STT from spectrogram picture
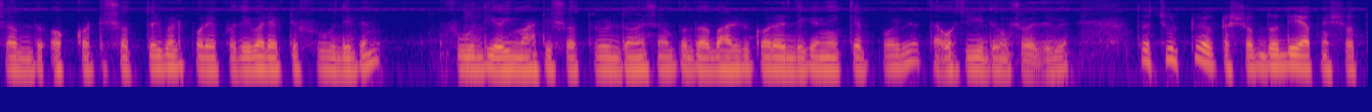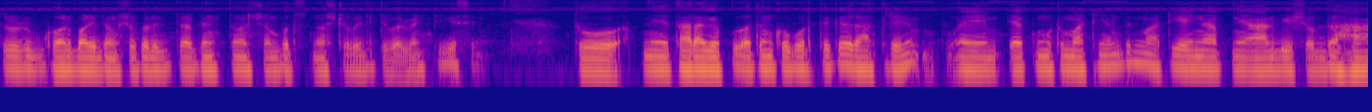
শব্দ অক্ষরটি সত্তর বার পরে প্রতিবার একটি ফু দিবেন। ফু দিয়ে ওই মাটি শত্রুর ধন সম্পদ বা বাড়ির ঘরের দিকে নিক্ষেপ করবে, তা অচির ধ্বংস হয়ে যাবে। তো ছোট্ট একটা শব্দ দিয়ে আপনি শত্রুর ঘর বাড়ি ধ্বংস করে দিতে পারবেন ধন সম্পদ নষ্ট করে দিতে পারবেন, ঠিক আছে? তো আপনি তার আগে পুরাতন কবর থেকে রাত্রে এক মুঠো মাটি আনবেন, মাটি আইনে আপনি আরবি শব্দ হা,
